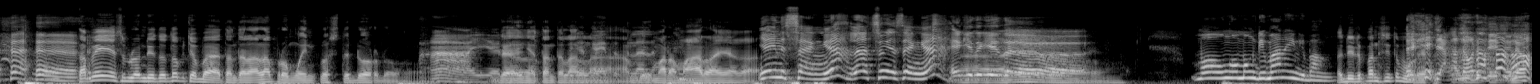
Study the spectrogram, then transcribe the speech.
Tapi sebelum ditutup coba Tante Lala promoin close the door dong. Ah iya. Gayanya dong. Tante Iya, Lala, gaya ambil marah-marah ya kak. Ya ini seng ya, langsung ya seng ya, ya gitu-gitu. iya dong. Mau ngomong di mana ini, Bang? Di depan situ boleh. Jangan dong di sini dong.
